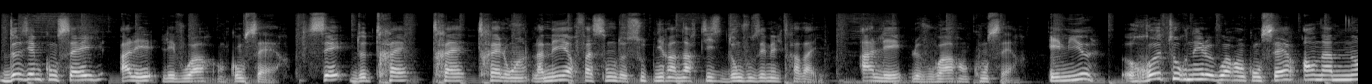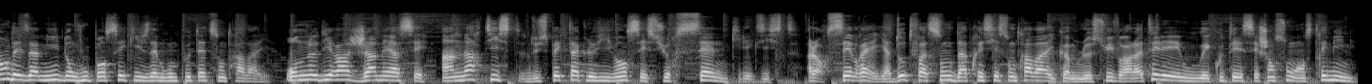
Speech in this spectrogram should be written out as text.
Deuxième conseil, allez les voir en concert. C'est de très très très loin la meilleure façon de soutenir un artiste dont vous aimez le travail. Allez le voir en concert. Et mieux, retournez le voir en concert en amenant des amis dont vous pensez qu'ils aimeront peut-être son travail. On ne le dira jamais assez, un artiste du spectacle vivant, c'est sur scène qu'il existe. Alors c'est vrai, il y a d'autres façons d'apprécier son travail, comme le suivre à la télé ou écouter ses chansons en streaming.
